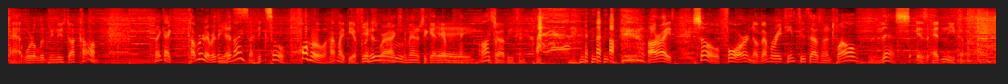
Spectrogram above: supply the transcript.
at worldlibertynews.com. I think I covered everything, yes, didn't I? I think so. Whoa, that might be a first Yahoo! where I actually managed to get Yay. everything. Awesome. Good job, Ethan. All right. So for November 18th, 2012, this is Ed and Ethan.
